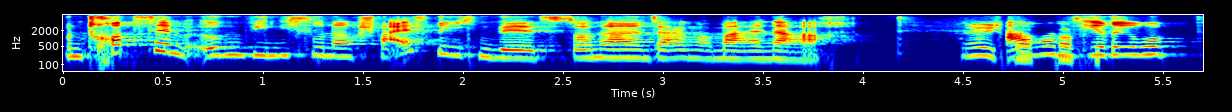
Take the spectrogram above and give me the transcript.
und trotzdem irgendwie nicht so nach Schweiß riechen willst, sondern sagen wir mal nach ja, Ahornsirup,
